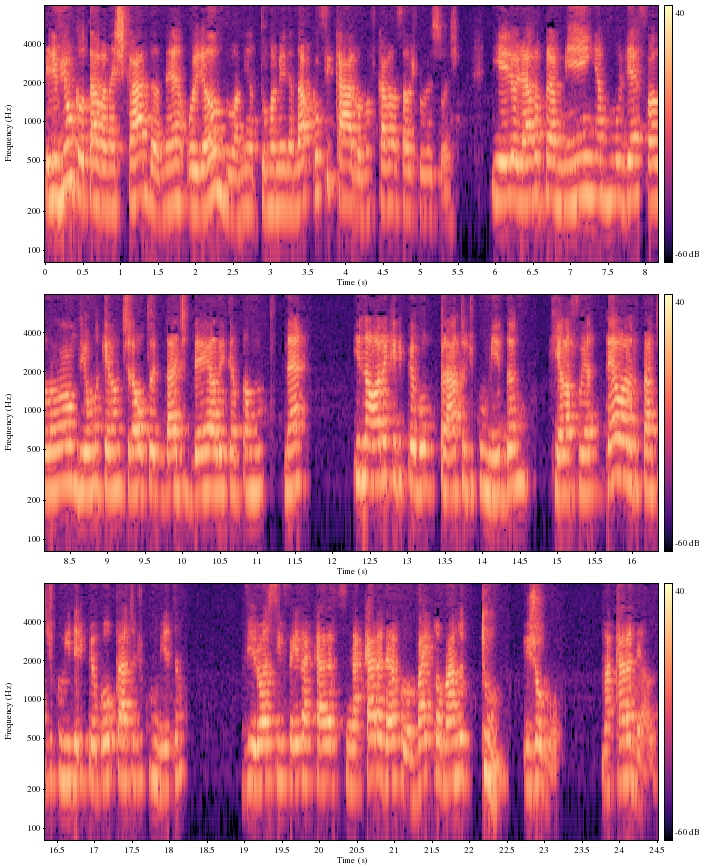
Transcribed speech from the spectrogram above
Ele viu que eu estava na escada, né, olhando a minha turma merendar, porque eu ficava, não ficava na sala dos professores. E ele olhava para mim, a mulher falando, e eu não querendo tirar a autoridade dela e tentando, né? E na hora que ele pegou o prato de comida, que ela foi até a hora do prato de comida, ele pegou o prato de comida, virou assim, fez a cara assim, na cara dela, falou, vai tomar no tum, e jogou na cara dela.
